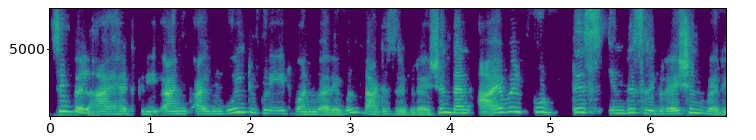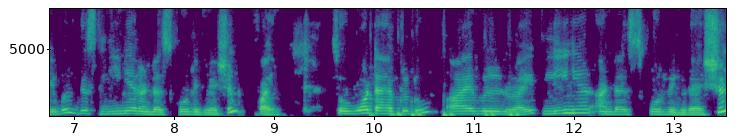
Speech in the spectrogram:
Simple, I had create, I'm, I'm going to create one variable that is regression. Then I will put this in this regression variable, this linear underscore regression file. So what I have to do, I will write linear underscore regression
